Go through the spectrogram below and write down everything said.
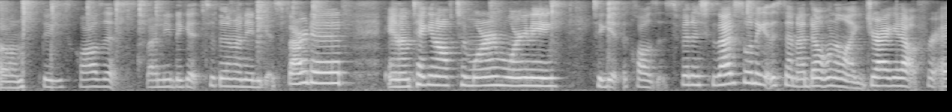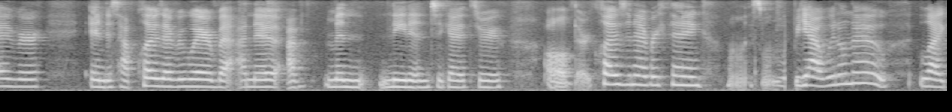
um, do these closets. I need to get to them. I need to get started. And I'm taking off tomorrow morning to get the closets finished because I just want to get this done. I don't want to like drag it out forever and just have clothes everywhere, but I know I've been needing to go through all of their clothes and everything. But yeah, we don't know. Like,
